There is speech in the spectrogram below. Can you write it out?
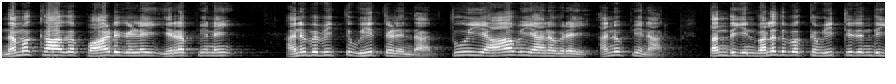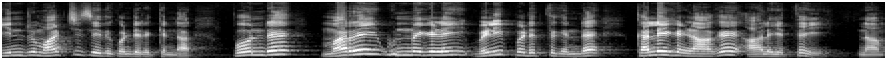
நமக்காக பாடுகளை இறப்பினை அனுபவித்து உயிர்த்தெழுந்தார். தூய ஆவியானவரை அனுப்பினார். தந்தையின் வலது பக்கம் வீற்றிருந்து இன்றும் ஆட்சி செய்து கொண்டிருக்கின்றார் போன்ற மறை உண்மைகளை வெளிப்படுத்துகின்ற கலைகளாக ஆலயத்தை நாம்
